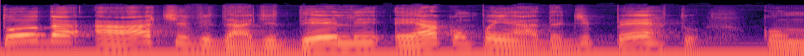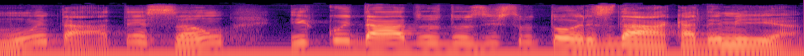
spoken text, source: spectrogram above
toda a atividade dele é acompanhada de perto com muita atenção e cuidados dos instrutores da academia.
